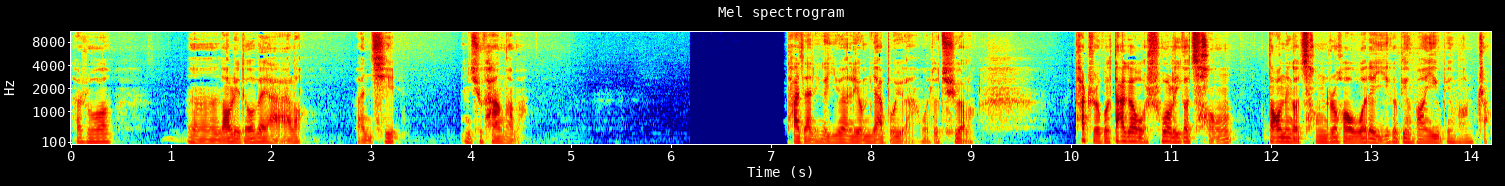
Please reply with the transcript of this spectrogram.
他说：“嗯，老李得胃癌了，晚期，你去看看吧。”他在那个医院离我们家不远，我就去了。他只给大概我说了一个层，到那个层之后，我得一个病房一个病房找。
